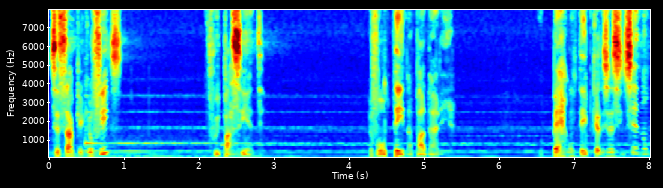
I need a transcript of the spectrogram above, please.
Você sabe o que, é que eu fiz? Fui paciente. Eu voltei na padaria perguntei, porque ela disse assim: você não,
